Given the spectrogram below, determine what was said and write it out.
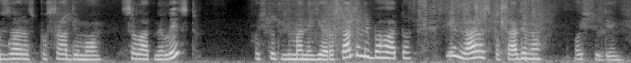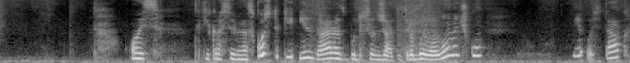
Також зараз посадимо салатний лист. Ось тут він у мене є розсаданий багато. І зараз посадимо ось сюди. Ось такі красиві у нас кустики. І зараз буду саджати. Зробила луночку. І ось так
